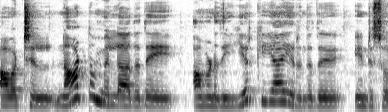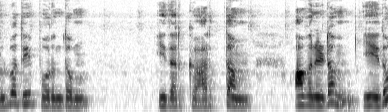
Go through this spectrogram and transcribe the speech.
அவற்றில் நாட்டம் இல்லாததே அவனது இயற்கையாய் இருந்தது என்று சொல்வதே பொருந்தும். இதற்கு அர்த்தம் அவனிடம் ஏதோ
